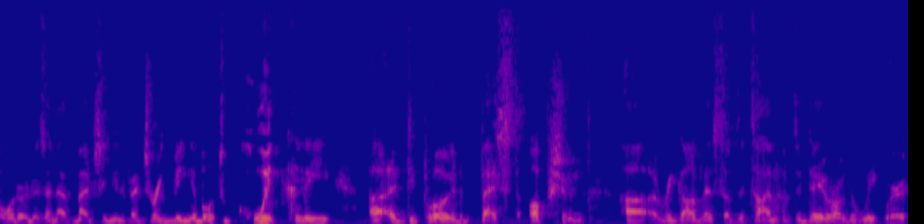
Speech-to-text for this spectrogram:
order doesn't have matching inventory, being able to quickly uh, deploy the best option, uh, regardless of the time of the day or of the week where,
